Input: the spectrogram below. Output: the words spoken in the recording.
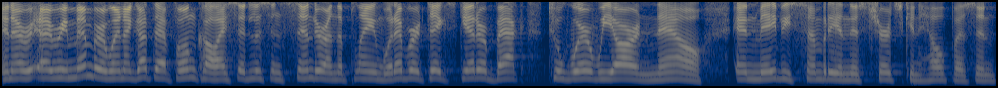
And I, I, remember when I got that phone call, I said, listen, send her on the plane, whatever it takes, get her back to where we are now. And maybe somebody in this church can help us. And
